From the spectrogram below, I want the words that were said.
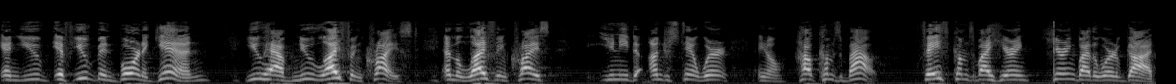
and you've, if you've been born again, you have new life in Christ. And the life in Christ, you need to understand where, you know, how it comes about. Faith comes by hearing, hearing by the Word of God.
